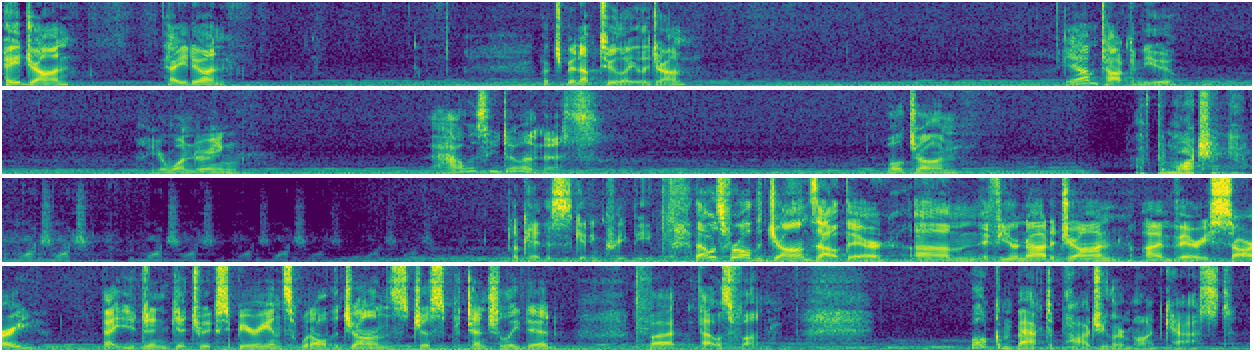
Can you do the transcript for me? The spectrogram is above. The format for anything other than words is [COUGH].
Hey, John. How you doing? What you been up to lately, John? Yeah, I'm talking to you. You're wondering, how is he doing this? Well, John, I've been watching you. Okay, this is getting creepy. That was for all the Johns out there. Um, if you're not a John, I'm very sorry that you didn't get to experience what all the Johns just potentially did, but that was fun. Welcome back to Podular Modcast.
